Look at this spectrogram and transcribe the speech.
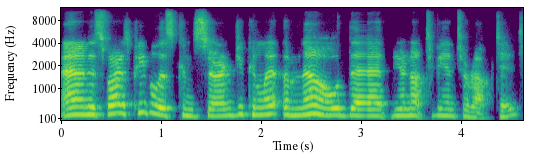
And as far as people is concerned, you can let them know that you're not to be interrupted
